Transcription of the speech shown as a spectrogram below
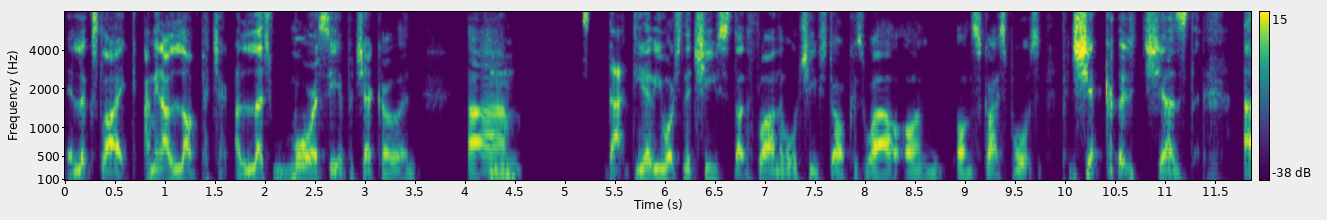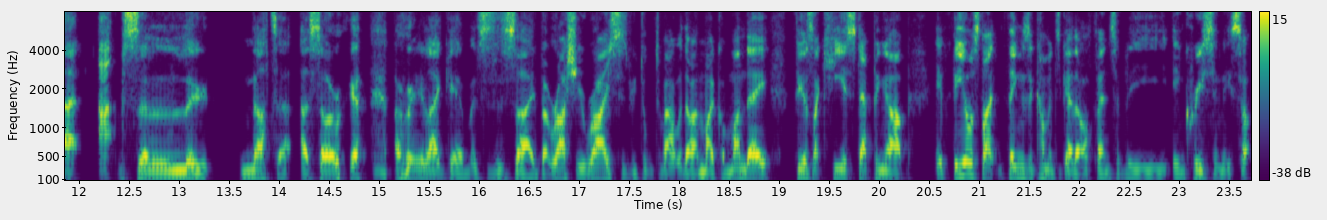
It looks like, I mean, I love Pacheco. Let's more I see of Pacheco and um, hmm. that, you know, you're watching the Chiefs, like the fly on the wall Chiefs doc as well on, on Sky Sports. Pacheco is just uh, absolute nutter. Uh, so I really like him as a side. But Rashee Rice, as we talked about with our Mike on Monday, feels like he is stepping up. It feels like things are coming together offensively increasingly. So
